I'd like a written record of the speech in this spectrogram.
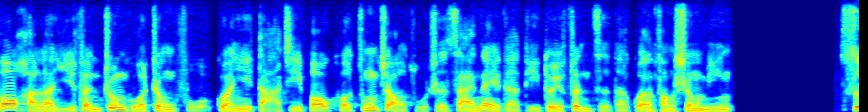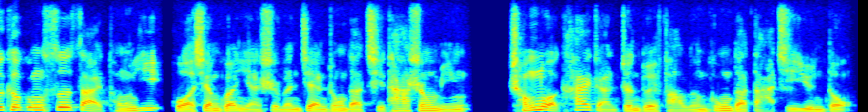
包含了一份中国政府关于打击包括宗教组织在内的敌对分子的官方声明。思科公司在同一或相关演示文件中的其他声明，承诺开展针对法轮功的打击运动，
